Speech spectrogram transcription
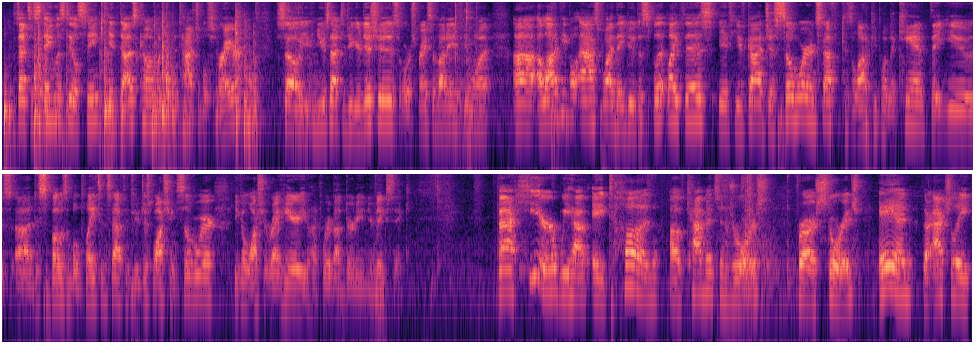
But that's a stainless steel sink. It does come with a detachable sprayer. So you can use that to do your dishes or spray somebody if you want. Uh, a lot of people ask why they do the split like this. If you've got just silverware and stuff, because a lot of people in the camp, they use uh, disposable plates and stuff. If you're just washing silverware, you can wash it right here. You don't have to worry about dirty in your big sink. Back here, we have a ton of cabinets and drawers for our storage. And they're actually,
